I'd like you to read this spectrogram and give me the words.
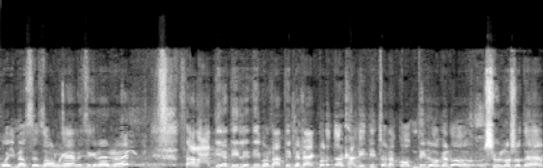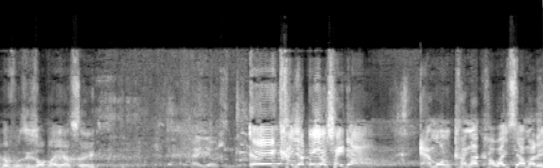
কই মাছে যখন খাইয়া লইছি তার আদিয়া দিলে দিব না দিলে না। একবারে তো খালি দিত না কম দিলেও গেল। ষোলোশো দেখা পুঁজি জমাই আছে। এই খাইয়া টাইয়া সাইডা এমন খানা খাওয়াইছে আমারে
